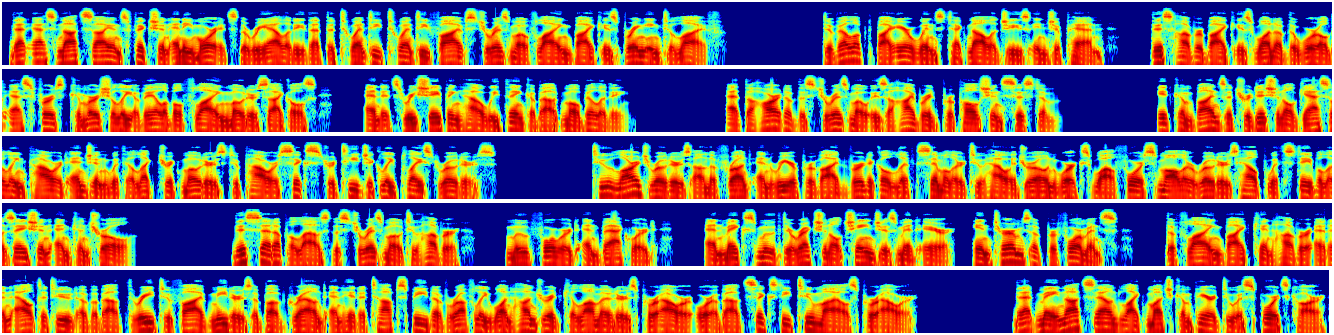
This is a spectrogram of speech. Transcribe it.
That's not science fiction anymore it's the reality that the 2025 XTURISMO flying bike is bringing to life. Developed by AERWINS Technologies in Japan, this hoverbike is one of the world's first commercially available flying motorcycles, and it's reshaping how we think about mobility. At the heart of the XTURISMO is a hybrid propulsion system. It combines a traditional gasoline-powered engine with electric motors to power six strategically placed rotors. Two large rotors on the front and rear provide vertical lift similar to how a drone works while four smaller rotors help with stabilization and control. This setup allows the XTURISMO to hover, move forward and backward, and make smooth directional changes mid-air. In terms of performance, the flying bike can hover at an altitude of about 3 to 5 meters above ground and hit a top speed of roughly 100 kilometers per hour or about 62 miles per hour. That may not sound like much compared to a sports car,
